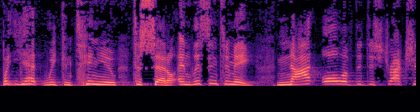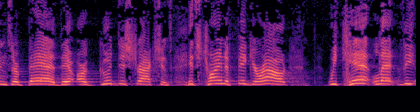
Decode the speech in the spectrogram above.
But yet we continue to settle. And listen to me. Not all of the distractions are bad. There are good distractions. It's trying to figure out we can't let the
